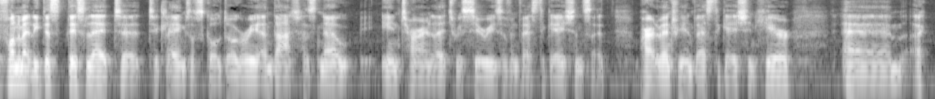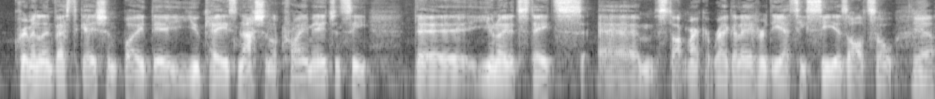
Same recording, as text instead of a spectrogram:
fundamentally, this this led to, to claims of skullduggery, and that has now in turn led to a series of investigations, a parliamentary investigation here um, a criminal investigation by the UK's National Crime Agency. The United States um, stock market regulator, the SEC, is also yeah.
